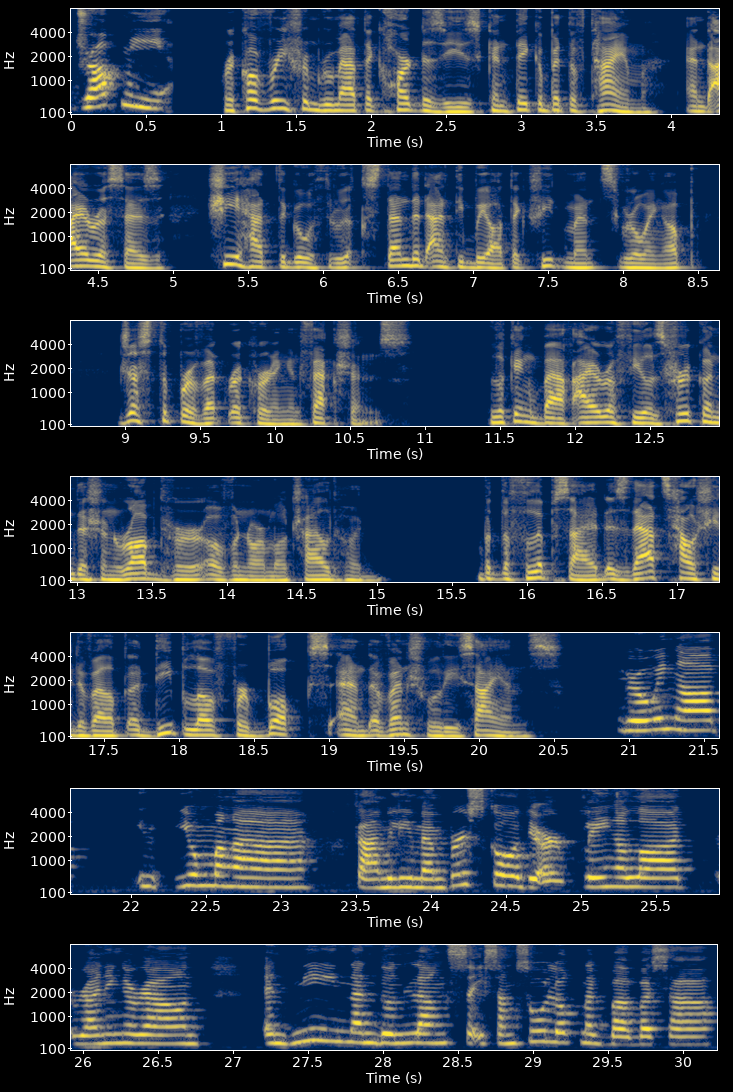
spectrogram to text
drop me. Recovery from rheumatic heart disease can take a bit of time, and Aira says she had to go through extended antibiotic treatments growing up just to prevent recurring infections. Looking back, Aira feels her condition robbed her of a normal childhood. But the flip side is that's how she developed a deep love for books and eventually science. Growing up, yung mga family members ko, they are playing a lot, running around, and me, nandun lang sa isang sulok, nagbabasa.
